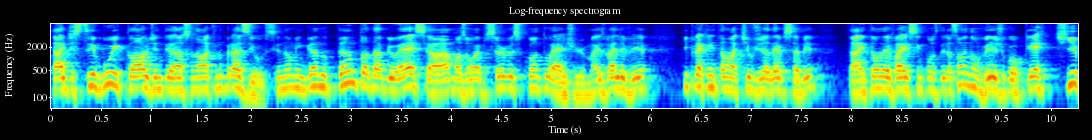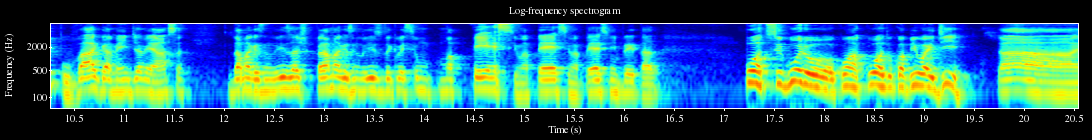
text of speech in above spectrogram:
tá? distribui cloud internacional aqui no Brasil. Se não me engano, tanto a AWS, a Amazon Web Service, quanto o Azure, mas vale ver. E para quem está no ativo já deve saber, tá? Então levar isso em consideração. Eu não vejo qualquer tipo vagamente de ameaça da Magazine Luiza. Acho que para a Magazine Luiza isso daqui vai ser uma péssima, péssima, péssima empreitada. Porto Seguro com acordo com a BYD, tá?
